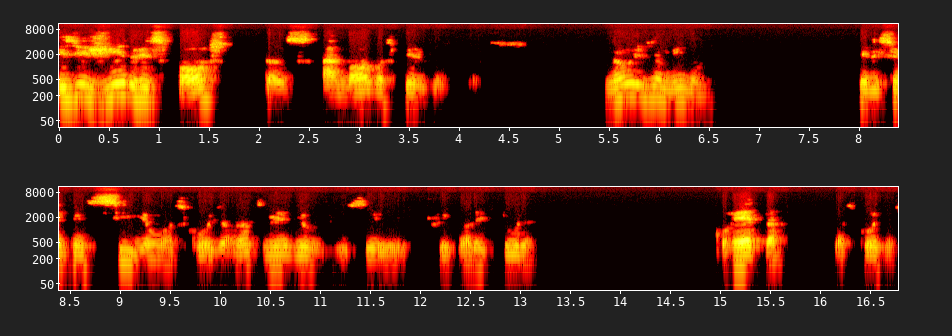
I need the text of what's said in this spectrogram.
exigindo respostas a novas perguntas. Não examinam. Eles sentenciam as coisas antes mesmo de ser feita a leitura correta das coisas.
